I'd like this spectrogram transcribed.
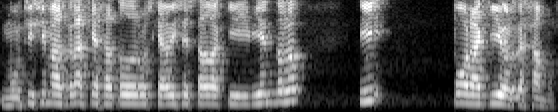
Muchísimas gracias a todos los que habéis estado aquí viéndolo y por aquí os dejamos.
